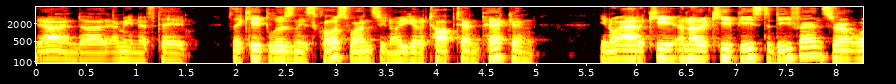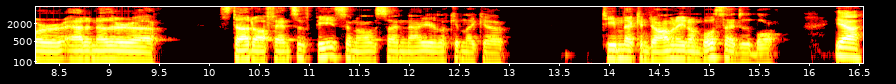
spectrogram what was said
Yeah, and uh, I mean if they if they keep losing these close ones, you know, you get a top ten pick and you know add a key another key piece to defense or or add another uh, stud offensive piece, and all of a sudden now you're looking like a team that can dominate on both sides of the ball. Yeah,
